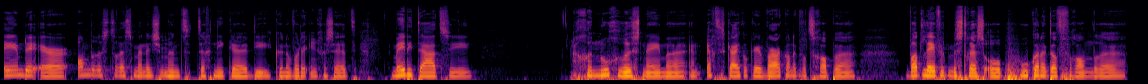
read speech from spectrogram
EMDR, andere stressmanagement technieken die kunnen worden ingezet. Meditatie genoeg rust nemen en echt eens kijken, oké, waar kan ik wat schrappen? Wat levert me stress op? Hoe kan ik dat veranderen?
